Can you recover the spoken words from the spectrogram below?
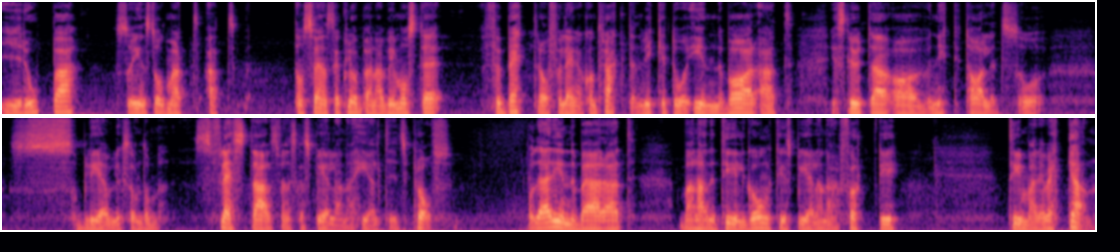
i Europa så insåg man att, att de svenska klubbarna, vi måste förbättra och förlänga kontrakten. Vilket då innebar att i slutet av 90-talet så, så blev liksom de flesta allsvenska spelarna heltidsproffs. Och det här innebär att man hade tillgång till spelarna 40 timmar i veckan.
